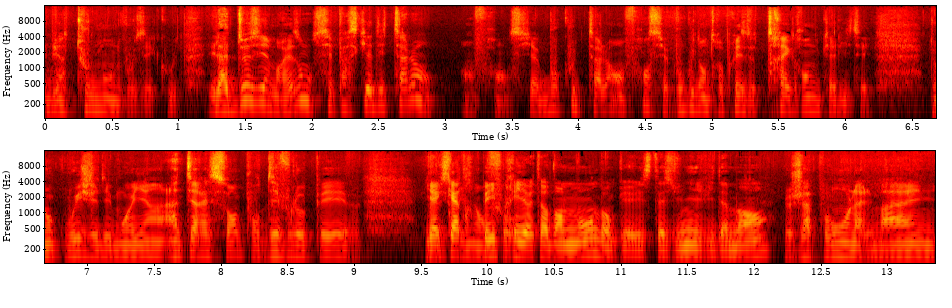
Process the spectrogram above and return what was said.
eh bien tout le monde vous écoute. Et la deuxième raison, c'est parce qu'il y a des talents en France. Il y a beaucoup de talents en France, il y a beaucoup d'entreprises de très grande qualité. Donc oui, j'ai des moyens intéressants pour développer. Euh, il y a quatre pays prioritaires dans le monde, donc les États-Unis évidemment. Le Japon, l'Allemagne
